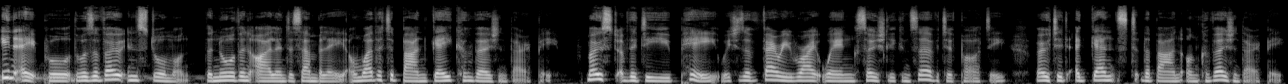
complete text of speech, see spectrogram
In April, there was a vote in Stormont, the Northern Ireland Assembly, on whether to ban gay conversion therapy. Most of the DUP, which is a very right wing, socially conservative party, voted against the ban on conversion therapy.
